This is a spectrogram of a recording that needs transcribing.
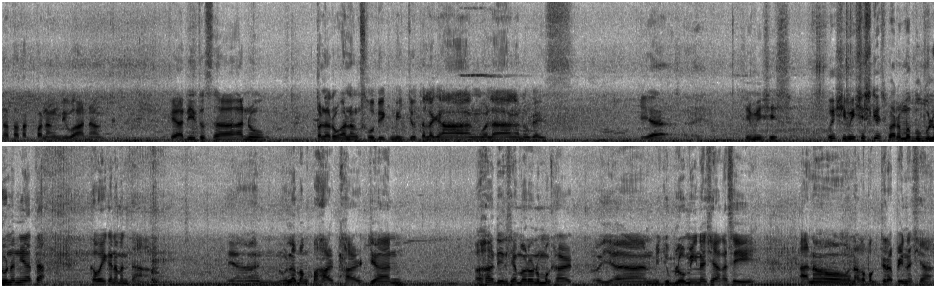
Natatakpan ng liwanag. Kaya dito sa ano palaruan ng Subic medyo talagang walang ano guys. Kaya Si Mrs. Uy, si Mrs. guys, parang mabubulunan yata. Kaway ka naman tao. Ayan, wala bang pa-heart-heart dyan? Ah, di siya marunong mag-heart. O yan, medyo blooming na siya kasi ano, nakapag-therapy na siya.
